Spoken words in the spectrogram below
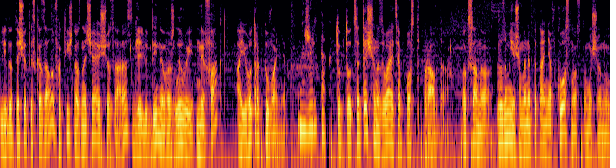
Лідо, те, що ти сказала, фактично означає, що зараз для людини важливий не факт, а його трактування. На жаль, так. Тобто, це те, що називається постправда. Оксано, розумію, що в мене питання в космос, тому що ну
